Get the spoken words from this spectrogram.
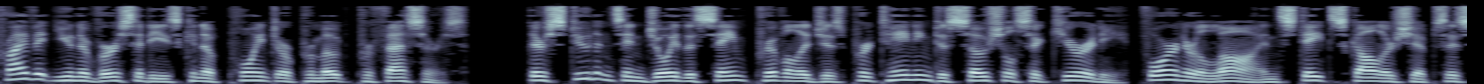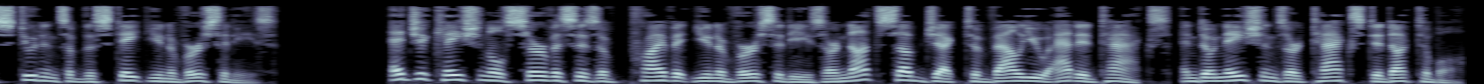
Private universities can appoint or promote professors. Their students enjoy the same privileges pertaining to Social Security, foreigner law and state scholarships as students of the state universities. Educational services of private universities are not subject to value-added tax, and donations are tax-deductible.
